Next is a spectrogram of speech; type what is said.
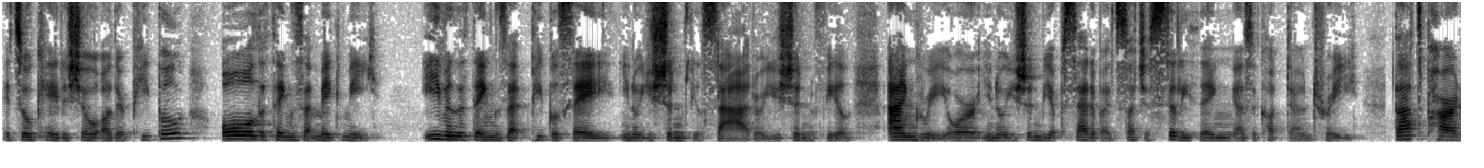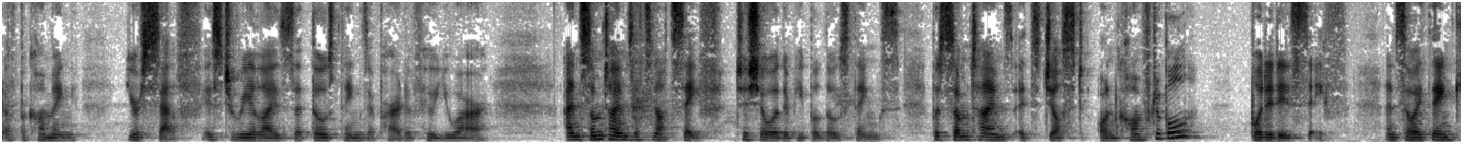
It's okay to show other people all the things that make me even the things that people say, you know, you shouldn't feel sad or you shouldn't feel angry or, you know, you shouldn't be upset about such a silly thing as a cut down tree. That's part of becoming yourself, is to realize that those things are part of who you are. And sometimes it's not safe to show other people those things, but sometimes it's just uncomfortable, but it is safe. And so I think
